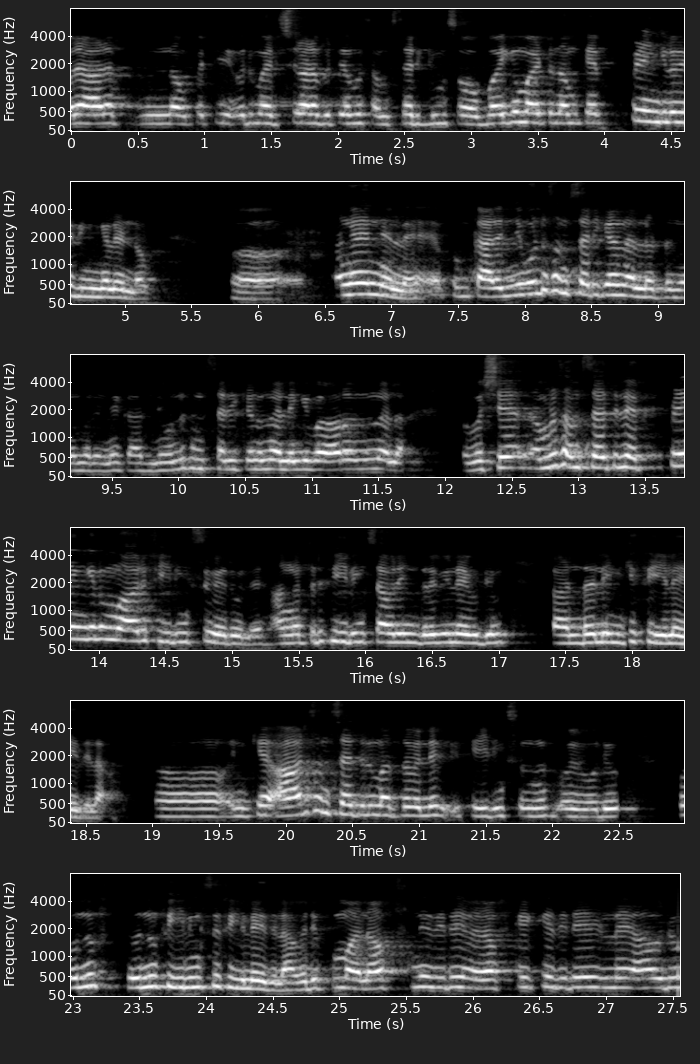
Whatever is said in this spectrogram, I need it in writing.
ഒരാളെ പറ്റി ഒരു മരിച്ച ഒരാളെ പറ്റി നമ്മൾ സംസാരിക്കുമ്പോൾ സ്വാഭാവികമായിട്ട് നമുക്ക് എപ്പോഴെങ്കിലും ഒരു വിങ്ങലുണ്ടാവും. അങ്ങനെ തന്നെയല്ലേ? അപ്പം കരഞ്ഞുകൊണ്ട് സംസാരിക്കണമെന്നല്ല കേട്ടോ ഞാൻ പറയുന്നത് കരഞ്ഞുകൊണ്ട് സംസാരിക്കണമെന്നോ അല്ലെങ്കിൽ വേറെ ഒന്നുമല്ല പക്ഷെ നമ്മുടെ സംസാരത്തിൽ എപ്പോഴെങ്കിലും ആ ഒരു ഫീലിങ്സ് വരൂലേ? അങ്ങനത്തെ ഒരു ഫീലിങ്സ് അവർ ഇന്റർവ്യൂവിൽ എവിടെയും കണ്ടതിൽ എനിക്ക് ഫീൽ ചെയ്തില്ല. എനിക്ക് ആ ഒരു സംസാരത്തിൽ മാത്രം വലിയ ഫീലിങ്സ് ഒന്നും ഒരു- ഒന്നും ഒന്നും ഫീലിങ്സ് ഫീൽ ചെയ്തില്ല. അവരിപ്പം മനാഫിനെതിരെ ഉള്ള ആ ഒരു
